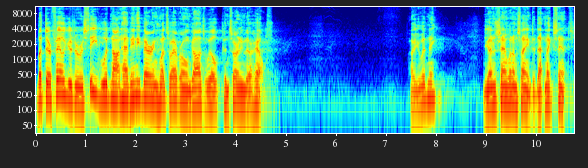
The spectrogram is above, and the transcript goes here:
but their failure to receive would not have any bearing whatsoever on God's will concerning their health. Are you with me? Do you understand what I'm saying? Did that make sense?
